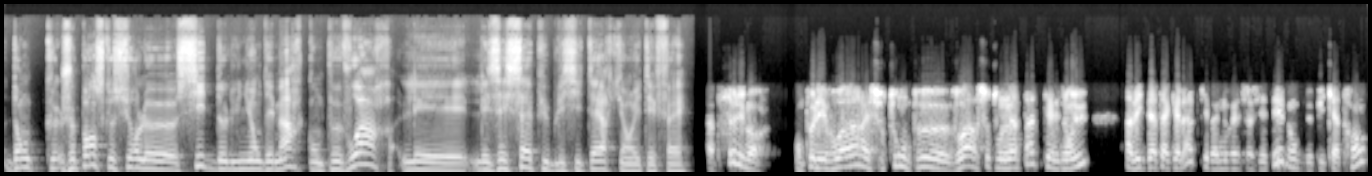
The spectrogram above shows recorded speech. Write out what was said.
donc, je pense que sur le site de l'Union des marques, on peut voir les, les essais publicitaires qui ont été faits. Absolument. On peut les voir et surtout, on peut voir surtout l'impact qu'elles ont eu avec DataCalab, qui est ma nouvelle société, donc depuis quatre ans,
